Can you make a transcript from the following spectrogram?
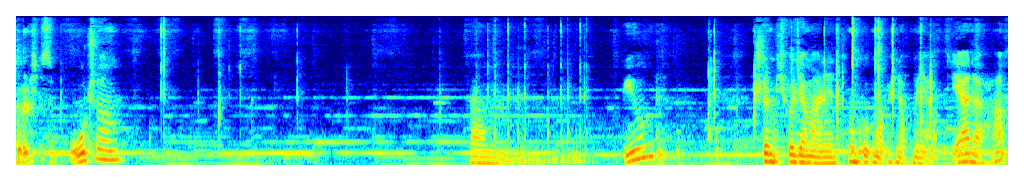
So, ich esse Brote. Ähm, gut. Stimmt, ich wollte ja mal in den Ton gucken, ob ich noch mehr Erde habe.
